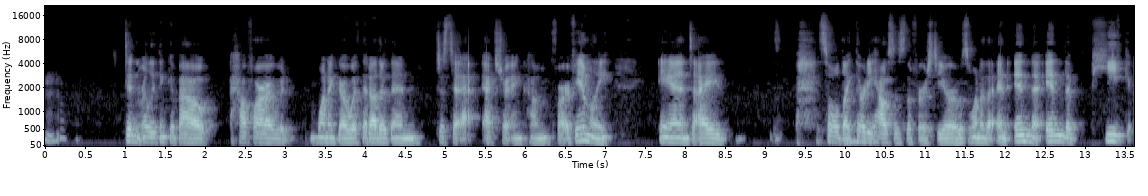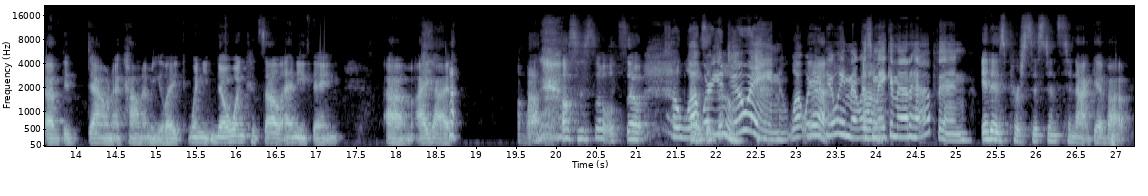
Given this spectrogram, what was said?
Mm-hmm. Didn't really think about how far I would want to go with it other than just extra income for our family. And I sold like 30 houses the first year. It was one of the and in the in the peak of the down economy, like when no one could sell anything, um, I got a lot of houses sold. So, so what were like, you oh. doing? What were yeah. you doing that was um, making that happen? It is persistence to not give up.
